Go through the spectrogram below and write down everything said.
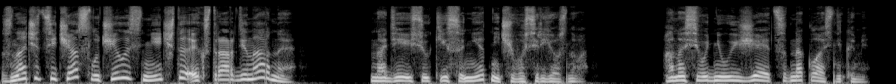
Значит, сейчас случилось нечто экстраординарное — Надеюсь, у Киса нет ничего серьезного. Она сегодня уезжает с одноклассниками.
